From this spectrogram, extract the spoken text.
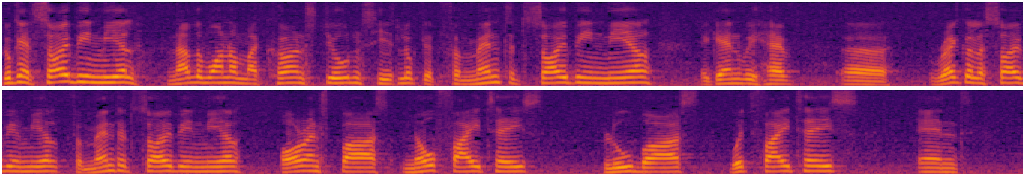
Look at soybean meal. Another one of my current students, he's looked at fermented soybean meal. Again, we have uh, regular soybean meal, fermented soybean meal, orange bars, no phytase, blue bars with phytase, and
